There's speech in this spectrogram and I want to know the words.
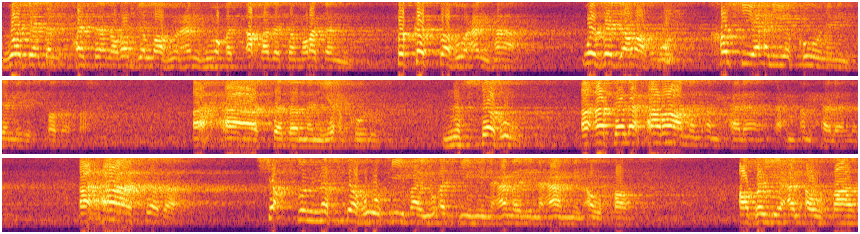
وجد الحسن رضي الله عنه وقد أخذ تمرة فكفه عنها وزجره. خشي أن يكون من تمر الصدقة. أحاسب من يأكل نفسه؟ أأكل حراما أم حلالا أم حلالا؟ أحاسب شخص نفسه فيما يؤدي من عمل عام أو خاص. أضيع الأوقات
